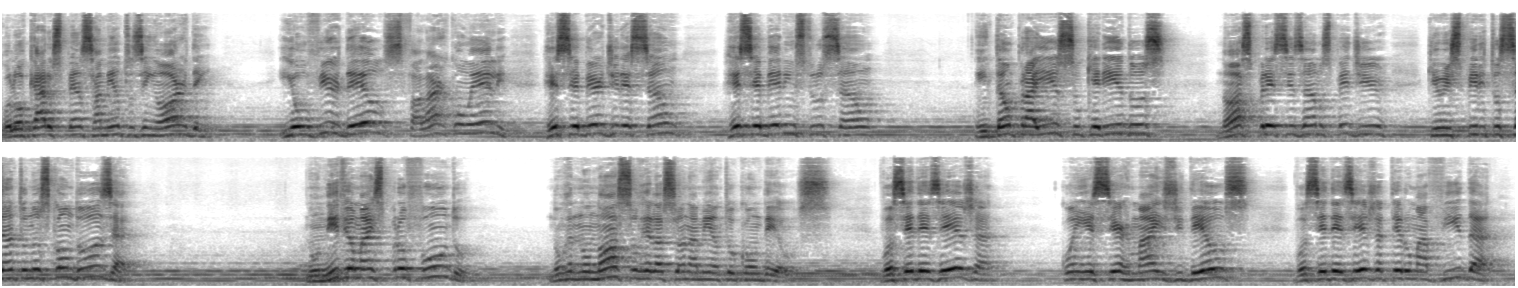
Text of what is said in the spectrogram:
colocar os pensamentos em ordem e ouvir Deus, falar com Ele, receber direção, receber instrução. Então, para isso, queridos, nós precisamos pedir que o Espírito Santo nos conduza num nível mais profundo no, no nosso relacionamento com Deus. Você deseja conhecer mais de Deus? Você deseja ter uma vida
